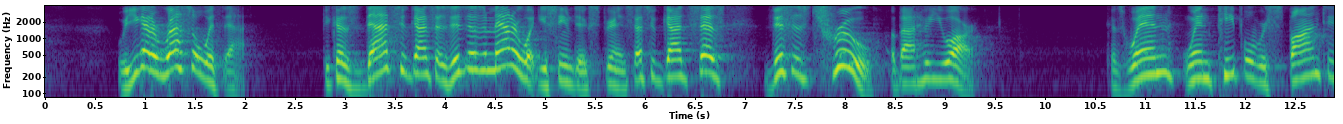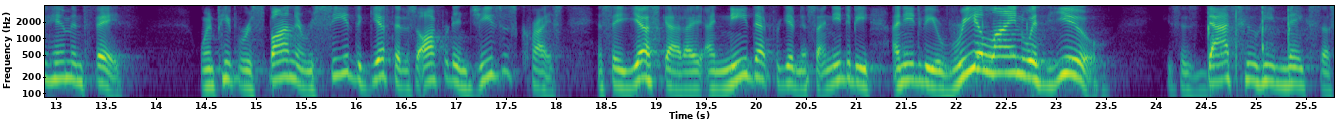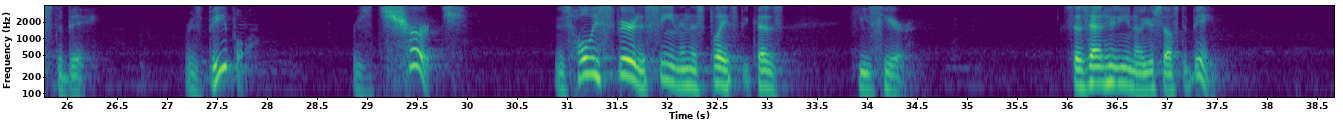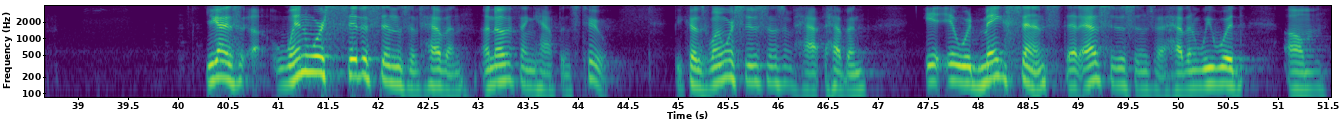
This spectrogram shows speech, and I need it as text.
Well, you got to wrestle with that because that's who God says. It doesn't matter what you seem to experience. That's who God says this is true about who you are. Because when, when people respond to Him in faith, when people respond and receive the gift that is offered in Jesus Christ and say, Yes, God, I, I need that forgiveness. I need, to be, I need to be realigned with you. He says, That's who He makes us to be. We're His people, we're His church. And His Holy Spirit is seen in this place because He's here. So is that who you know yourself to be? You guys, uh, when we're citizens of heaven, another thing happens too. Because when we're citizens of heaven, it, it, would make sense that as citizens of heaven, we would, um,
